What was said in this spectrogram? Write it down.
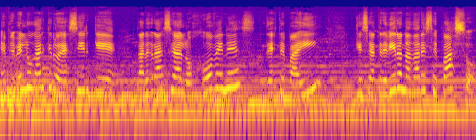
En primer lugar, quiero decir que dar gracias a los jóvenes de este país que se atrevieron a dar ese paso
